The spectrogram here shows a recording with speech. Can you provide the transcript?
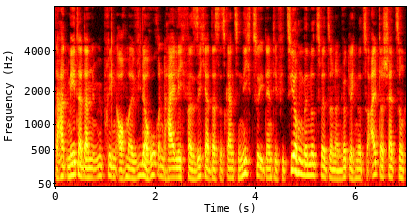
Da hat Meta dann im Übrigen auch mal wieder hoch und heilig versichert, dass das Ganze nicht zur Identifizierung benutzt wird, sondern wirklich nur zur Altersschätzung.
